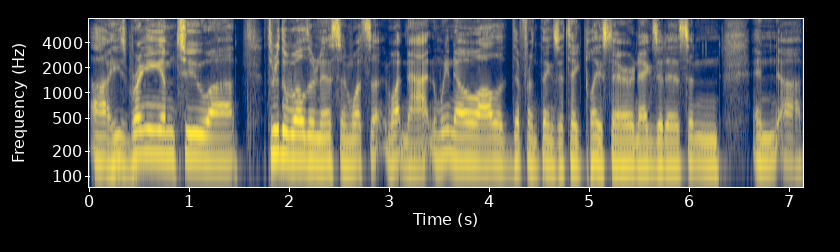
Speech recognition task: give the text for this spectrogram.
Uh, he's bringing them to uh, through the wilderness and what's whatnot. And we know all the different things that take place there in Exodus and and uh,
